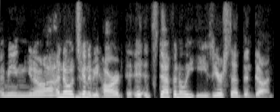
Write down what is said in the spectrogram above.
I mean, you know, I know it's yeah. going to be hard. It, it's definitely easier said than done.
